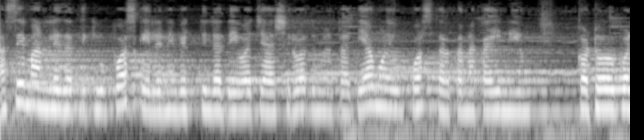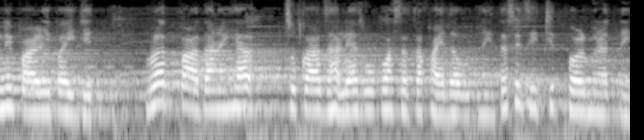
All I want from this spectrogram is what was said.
असे मानले जाते की उपवास केल्याने व्यक्तीला देवाचे आशीर्वाद मिळतात. यामुळे उपवास करताना काही नियम कठोरपणे पाळले पाहिजेत. व्रत पाळताना ह्या चुका झाल्यास उपवासाचा फायदा होत नाही तसेच इच्छित फळ मिळत नाही.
